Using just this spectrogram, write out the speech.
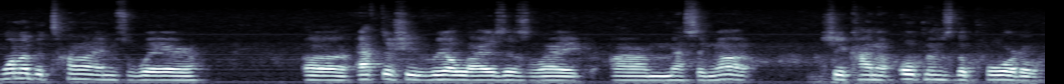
one of the times where, uh, after she realizes like I'm messing up, she kind of opens the portal,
